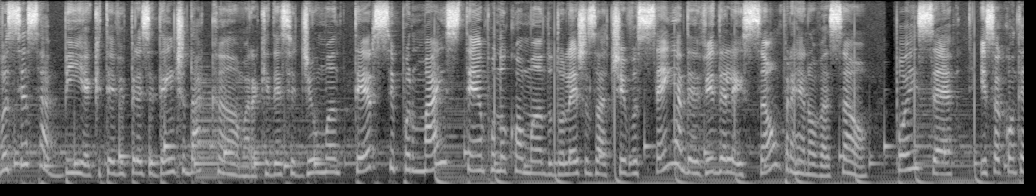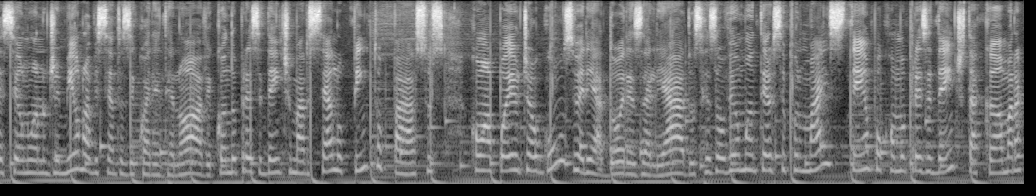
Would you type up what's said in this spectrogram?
Você sabia que teve presidente da Câmara que decidiu manter-se por mais tempo no comando do Legislativo sem a devida eleição para renovação? Pois é, isso aconteceu no ano de 1949, quando o presidente Marcelo Pinto Passos, com apoio de alguns vereadores aliados, resolveu manter-se por mais tempo como presidente da Câmara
